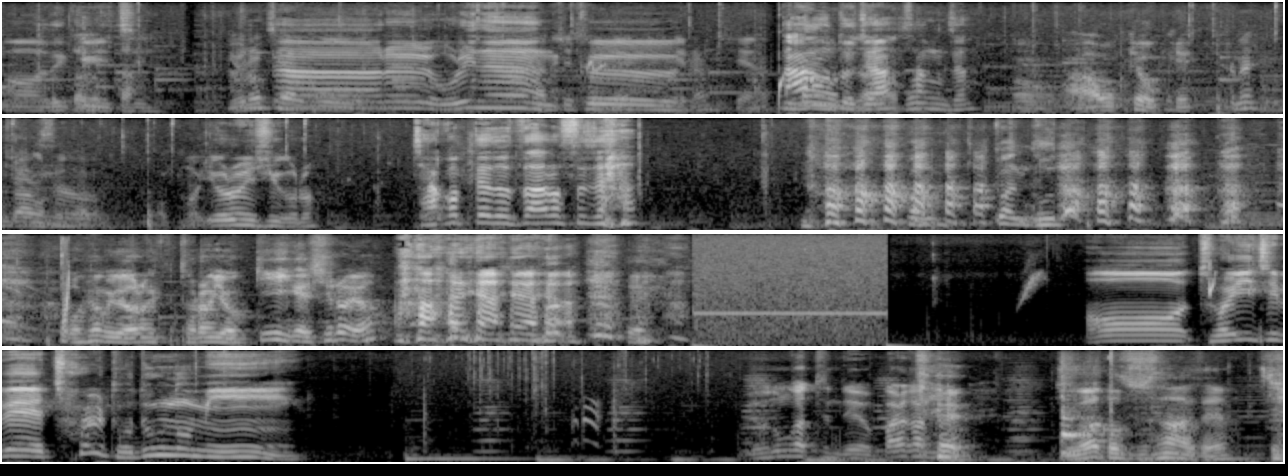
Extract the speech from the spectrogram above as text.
어 느낌 있지. 이렇게 상자를 우리는 그? 따로 두자? 상자. 어. 아 오케이 오케이. 그래. 그래서-. 뭐 이런 식으로. 작업 때도 따로 쓰자. 관 good. 어, 형 저랑 저랑 엮이기가 싫어요? 아니 아니 아니. 어 저희 집에 철 도둑놈이 요놈 같은데요 빨간 놈. 누가 더 수상하세요? 제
